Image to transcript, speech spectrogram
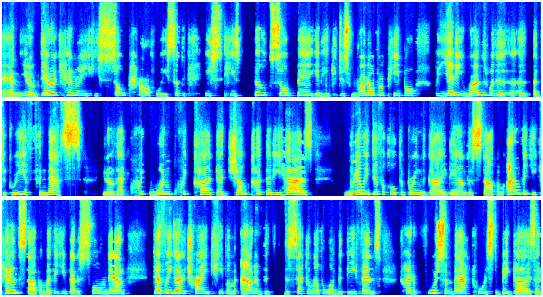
And yeah. you know, Derrick Henry, he's so powerful. He's such he's he's built so big and he can just run over people, but yet he runs with a, a, a degree of finesse. You know, that quick one quick cut, that jump cut that he has really difficult to bring the guy down to stop him. I don't think you can stop him. I think you've got to slow him down. Definitely got to try and keep him out of the, the second level of the defense, try to force him back towards the big guys. I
